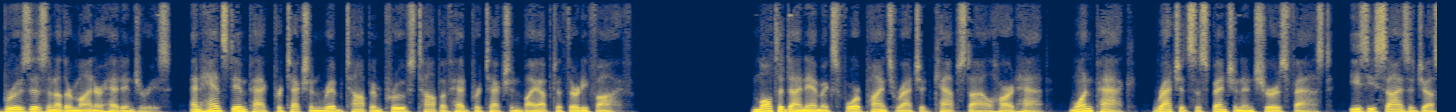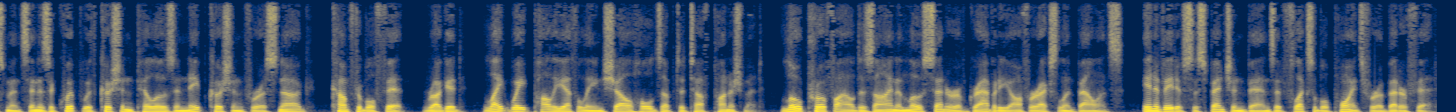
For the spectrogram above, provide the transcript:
bruises, and other minor head injuries. Enhanced impact protection rib top improves top of head protection by up to 35. Malta Dynamics 4 pints ratchet cap style hard hat, 1 pack. Ratchet suspension ensures fast, easy size adjustments and is equipped with cushion pillows and nape cushion for a snug, comfortable fit. Rugged, lightweight polyethylene shell holds up to tough punishment. Low profile design and low center of gravity offer excellent balance. Innovative suspension bends at flexible points for a better fit.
